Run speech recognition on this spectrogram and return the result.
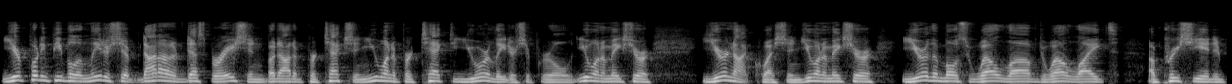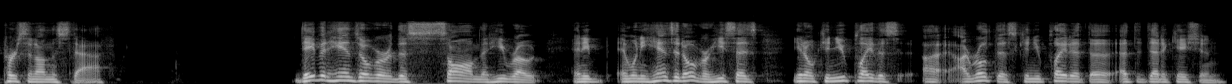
You're putting people in leadership not out of desperation, but out of protection. You want to protect your leadership role. You want to make sure you're not questioned. You want to make sure you're the most well loved, well liked, appreciated person on the staff. David hands over this psalm that he wrote, and he and when he hands it over, he says, "You know, can you play this? Uh, I wrote this. Can you play it at the at the dedication?"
